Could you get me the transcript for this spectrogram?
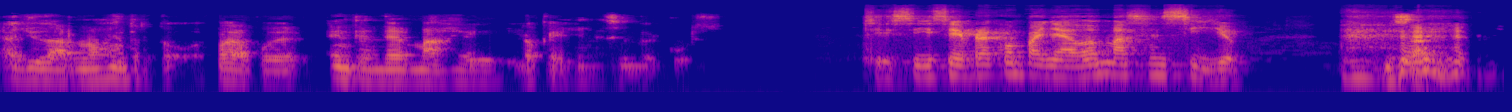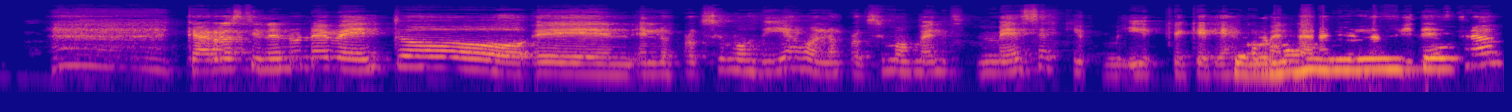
ayudarnos entre todos para poder entender más lo que viene siendo el curso. Sí, sí, siempre acompañado es más sencillo. Carlos, ¿tienen un evento en, los próximos días o en los próximos meses que, que querías comentar en la finestra?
